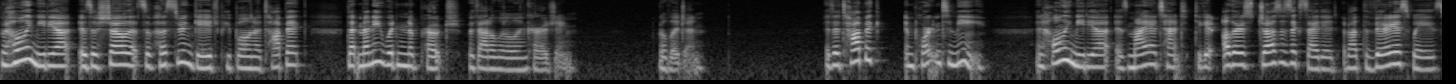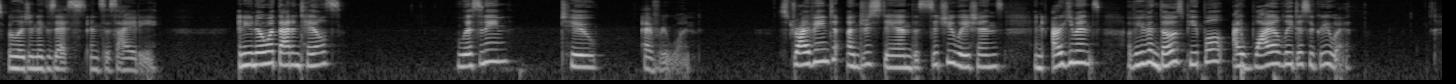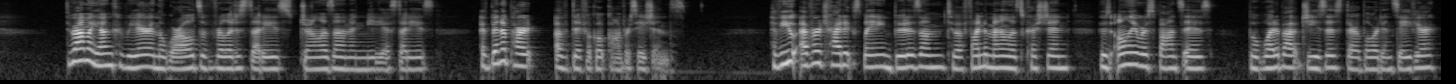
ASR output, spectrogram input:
But Holy Media is a show that's supposed to engage people in a topic that many wouldn't approach without a little encouraging religion. It's a topic important to me, and Holy Media is my attempt to get others just as excited about the various ways religion exists in society. And you know what that entails? Listening to everyone striving to understand the situations and arguments of even those people I wildly disagree with. Throughout my young career in the worlds of religious studies, journalism, and media studies, I've been a part of difficult conversations. Have you ever tried explaining Buddhism to a fundamentalist Christian whose only response is, But what about Jesus, their Lord and Savior?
